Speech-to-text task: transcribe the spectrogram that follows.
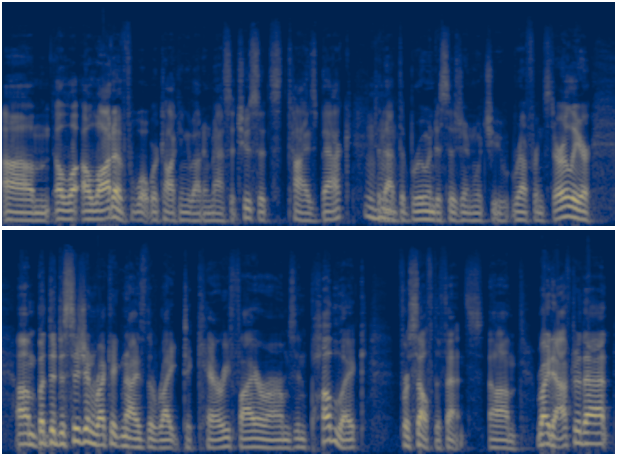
Um, a, lo- a, lot of what we're talking about in Massachusetts ties back mm-hmm. to that, the Bruen decision, which you referenced earlier. Um, but the decision recognized the right to carry firearms in public for self defense. Um, right after that,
